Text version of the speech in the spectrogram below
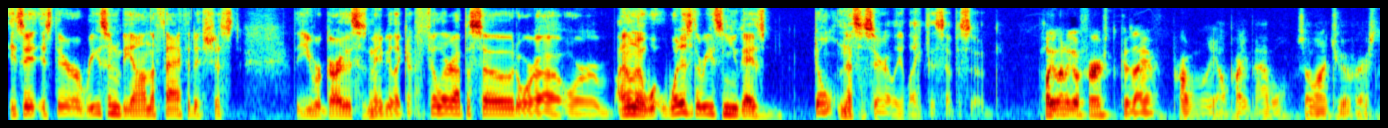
is it is there a reason beyond the fact that it's just that you regard this as maybe like a filler episode, or a, or I don't know. What what is the reason you guys don't necessarily like this episode? Paul, you want to go first? Because I have probably I'll probably babble. So why don't you go first?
